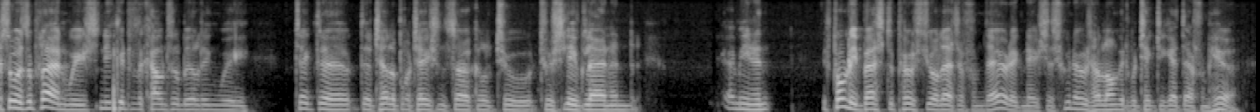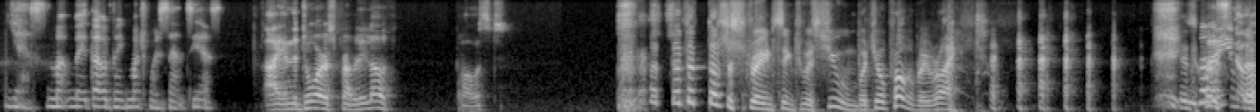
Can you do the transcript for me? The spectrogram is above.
So as a plan, we sneak into the council building. We take the, the teleportation circle to to Sleeve Glen, and I mean, It's probably best to post your letter from there, Ignatius. Who knows how long it would take to get there from here? Yes, that would make much more sense. Yes. I and the dwarves probably love post. That, that, that, that's a strange thing to assume, but you're probably right. it's Well, one, you of their,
